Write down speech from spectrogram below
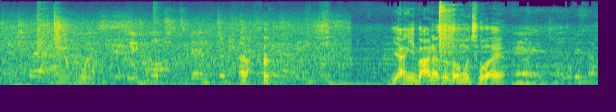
주니까 뭐 대중 없이 드려요. 좀 양이 많아서 너무 좋아요 네, 저울에다가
